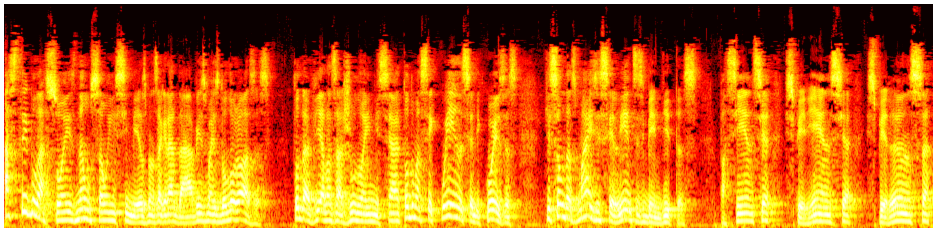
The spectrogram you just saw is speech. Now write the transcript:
As tribulações não são em si mesmas agradáveis, mas dolorosas. Todavia, elas ajudam a iniciar toda uma sequência de coisas que são das mais excelentes e benditas. Paciência, experiência, esperança,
